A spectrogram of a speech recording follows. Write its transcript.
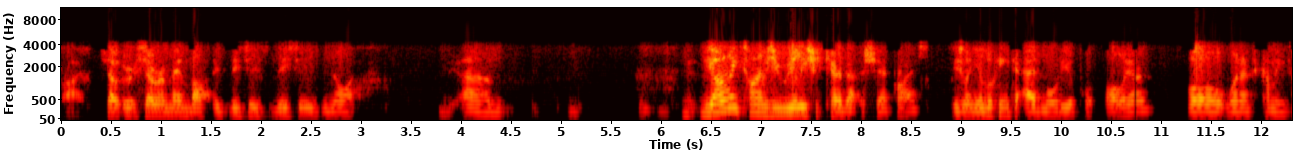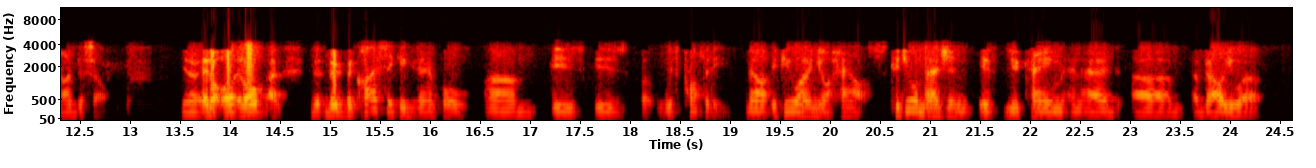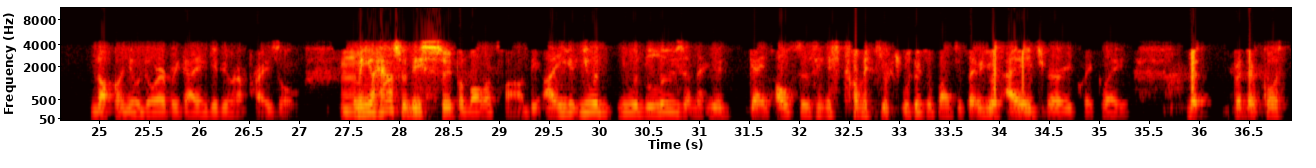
So so remember, this is this is not. Um, the only times you really should care about the share price is when you're looking to add more to your portfolio or when it's coming time to sell. You know, it all, it all the, the classic example um, is is with property. Now, if you own your house, could you imagine if you came and had um, a valuer knock on your door every day and give you an appraisal? Mm. I mean, your house would be super volatile. Be, uh, you, you, would you would lose you would gain ulcers in your stomach. You would lose a bunch of stuff. You would age very quickly. But but of course,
